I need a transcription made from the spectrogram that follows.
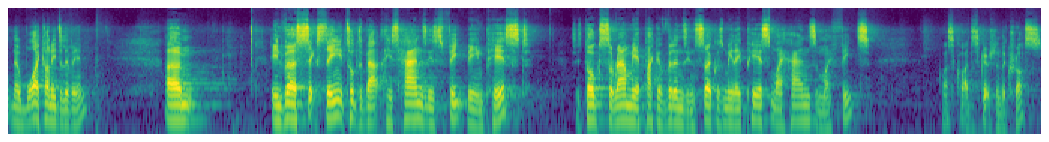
you know, why can't he deliver him? Um, in verse 16, it talks about his hands and his feet being pierced. It says, Dogs surround me, a pack of villains encircles me, they pierce my hands and my feet. Well, that's quite a description of the cross.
